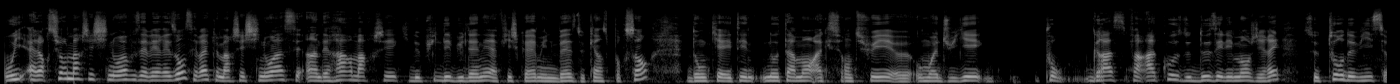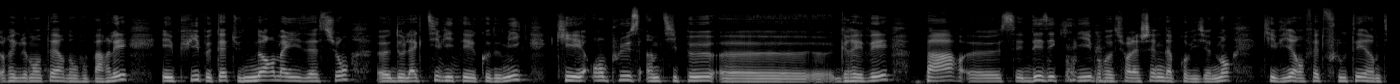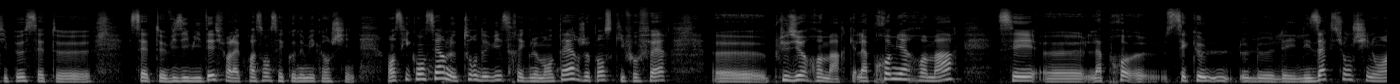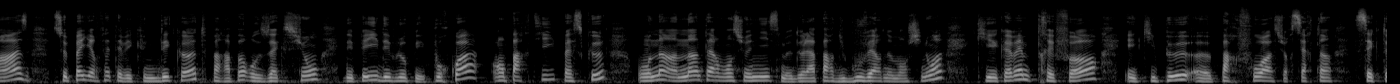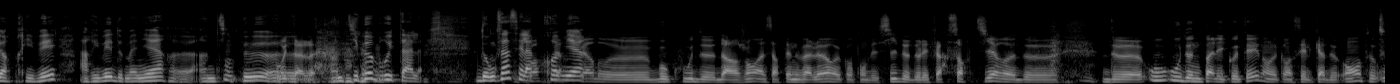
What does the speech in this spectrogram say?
Oui, alors sur le marché chinois, vous avez raison. C'est vrai que le marché chinois, c'est un des rares marchés qui, depuis le début de l'année, affiche quand même une baisse de 15%, donc qui a été notamment accentuée euh, au mois de juillet pour, grâce, enfin, à cause de deux éléments, je dirais, ce tour de vis réglementaire dont vous parlez, et puis peut-être une normalisation euh, de l'activité économique qui est en plus un petit peu euh, grévée par euh, ces déséquilibres sur la chaîne d'approvisionnement qui vient en fait flouter un petit peu cette, euh, cette visibilité sur la croissance économique en Chine. En ce qui concerne le tour de vis réglementaire, je pense qu'il faut faire euh, plusieurs remarques. La première remarque, c'est que les, actions chinoises se payent en fait avec une décote par rapport aux actions des pays développés. Pourquoi? En partie parce que on a un interventionnisme de la part du gouvernement chinois qui est quand même très fort et peut euh, parfois, sur certains secteurs privés, arriver de manière euh, un petit peu euh. Un petit peu brutale. Donc ça, c'est la première. Faire perdre beaucoup d'argent à certaines valeurs quand on décide de les faire sortir de, de ou, de ne pas les coter, quand c'est le cas de Hante, ou,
